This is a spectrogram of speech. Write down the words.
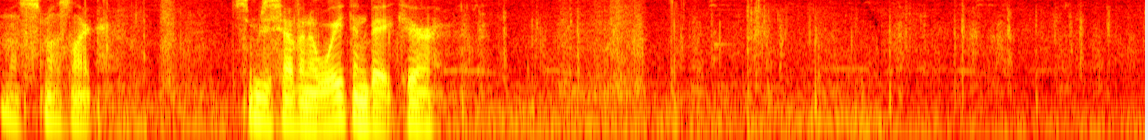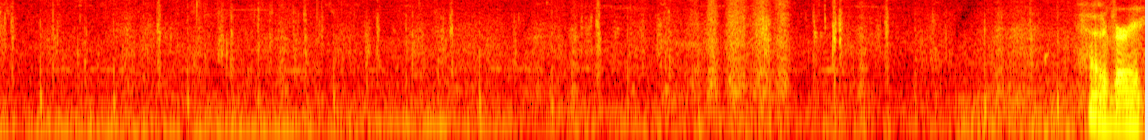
Almost smells like somebody's having a wake and bake here. Very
